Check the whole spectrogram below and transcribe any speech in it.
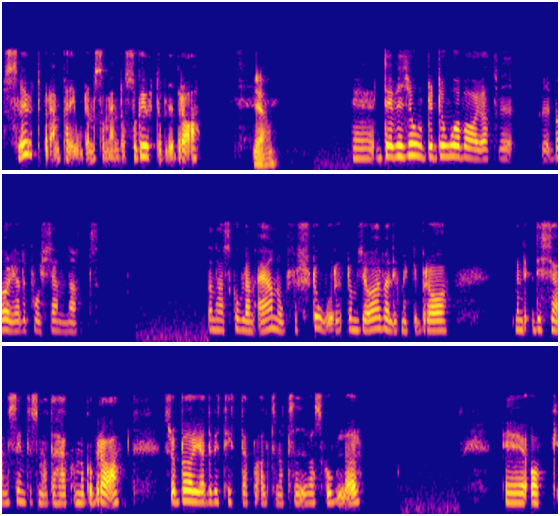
slut på den perioden som ändå såg ut att bli bra. Ja. Eh, det vi gjorde då var ju att vi, vi började på att känna att den här skolan är nog för stor. De gör väldigt mycket bra men det, det, känns inte som att det här kommer gå bra. Så då började vi titta på alternativa skolor. Eh, och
